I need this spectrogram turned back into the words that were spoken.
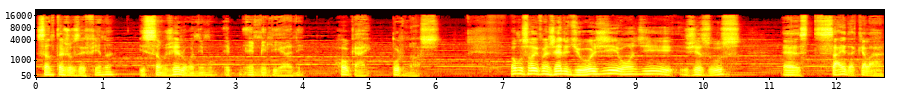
Santa Josefina e São Jerônimo Emiliane, rogai por nós. Vamos ao Evangelho de hoje, onde Jesus é, sai daquela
